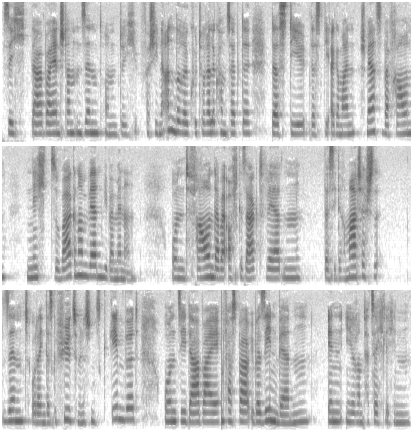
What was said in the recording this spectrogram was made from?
sich dabei entstanden sind und durch verschiedene andere kulturelle Konzepte, dass die, dass die allgemeinen Schmerzen bei Frauen nicht so wahrgenommen werden wie bei Männern. Und Frauen dabei oft gesagt werden, dass sie dramatisch sind oder ihnen das Gefühl zumindest gegeben wird und sie dabei unfassbar übersehen werden in ihren tatsächlichen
